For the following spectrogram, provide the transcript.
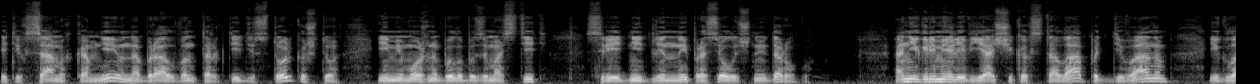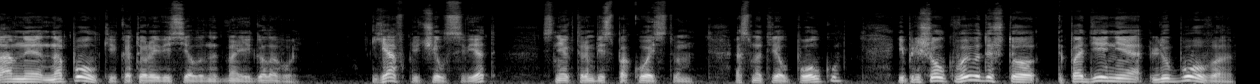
Этих самых камней он набрал в Антарктиде столько, что ими можно было бы замостить средней длины проселочную дорогу. Они гремели в ящиках стола, под диваном и, главное, на полке, которая висела над моей головой. Я включил свет, с некоторым беспокойством осмотрел полку и пришел к выводу, что падение любого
